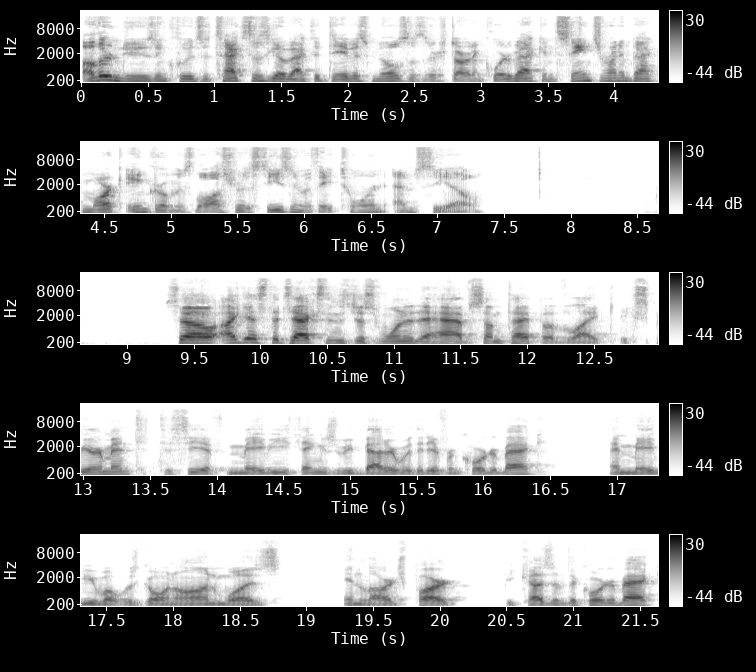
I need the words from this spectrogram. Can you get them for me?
Other news includes the Texans go back to Davis Mills as their starting quarterback, and Saints running back Mark Ingram is lost for the season with a torn MCL. So I guess the Texans just wanted to have some type of like experiment to see if maybe things would be better with a different quarterback. And maybe what was going on was in large part because of the quarterback.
